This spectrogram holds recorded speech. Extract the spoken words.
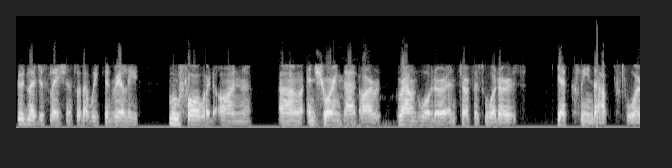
good legislation so that we can really move forward on uh, ensuring that our groundwater and surface waters get cleaned up for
